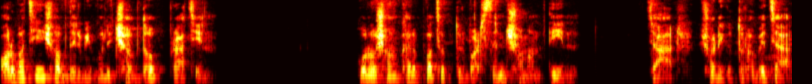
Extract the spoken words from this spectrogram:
অর্বাচীন শব্দের বিপরীত শব্দ প্রাচীন। কোন সংখ্যার পঁচাত্তর পার্সেন্ট সমান তিন। চার, সঠিক উত্তর হবে চার।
